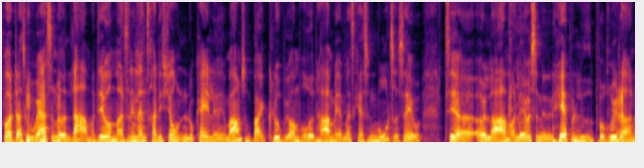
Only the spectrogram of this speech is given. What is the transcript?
for at der skulle være sådan noget larm, og det er jo sådan en eller anden tradition, en lokale mountainbike-klub i området har med, at man skal have sådan en motorsav til at, at larme og lave sådan en hæppelyd på rytteren.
